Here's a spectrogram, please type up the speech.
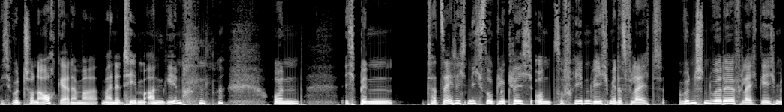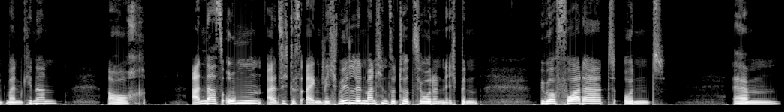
ich würde schon auch gerne mal meine Themen angehen. und ich bin tatsächlich nicht so glücklich und zufrieden, wie ich mir das vielleicht wünschen würde. Vielleicht gehe ich mit meinen Kindern auch anders um, als ich das eigentlich will in manchen Situationen. Ich bin überfordert und ähm,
